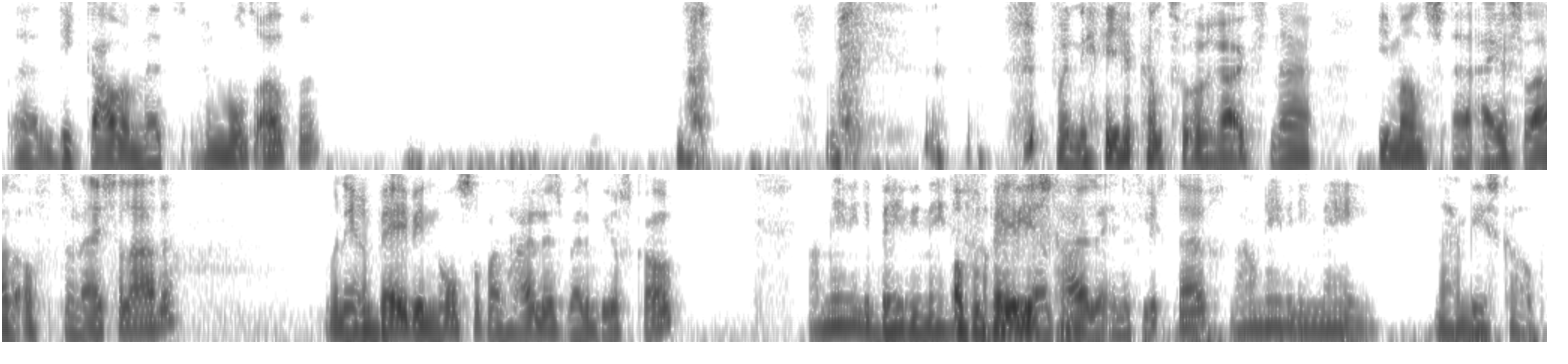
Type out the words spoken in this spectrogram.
eh, die kauwen met hun mond open. Wanneer je kantoor ruikt naar iemands eh, eiersalade of tonijnsalade. Wanneer een baby non-stop aan het huilen is bij de bioscoop. Waarom neem je die baby mee naar Of een baby aan het huilen in een vliegtuig. Waarom neem je die mee naar een bioscoop?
